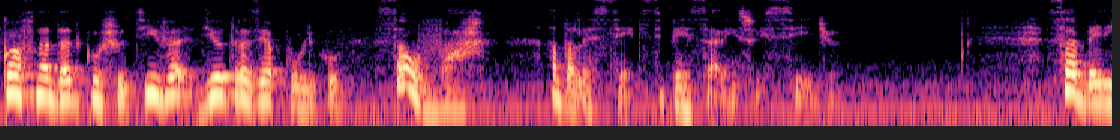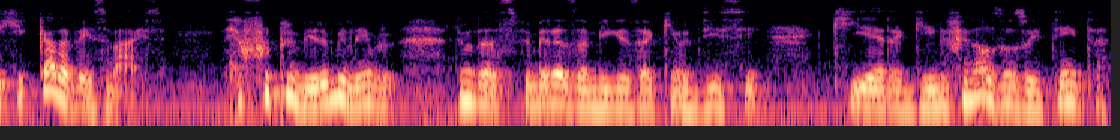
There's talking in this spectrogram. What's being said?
Com a finalidade construtiva de eu trazer a público salvar adolescentes de pensar em suicídio. Saberem que cada vez mais eu fui primeiro, eu me lembro de uma das primeiras amigas a quem eu disse que era gay no final dos anos 80.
